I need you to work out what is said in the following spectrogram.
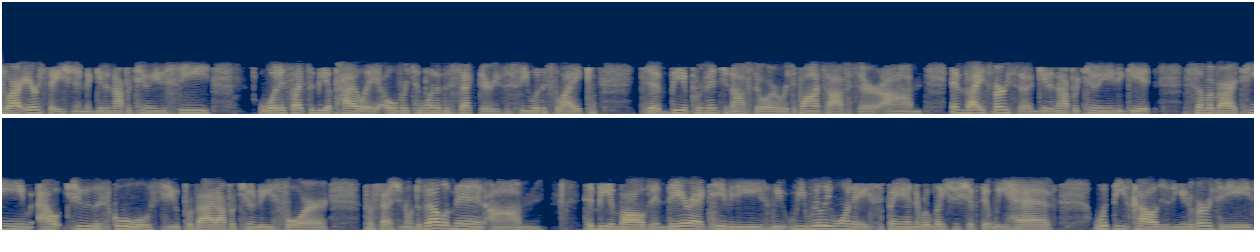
to our air station to get an opportunity to see what it's like to be a pilot over to one of the sectors to see what it's like to be a prevention officer or a response officer, um, and vice versa. Get an opportunity to get some of our team out to the schools to provide opportunities for professional development, um, to be involved in their activities. We we really want to expand the relationship that we have with these colleges and universities,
